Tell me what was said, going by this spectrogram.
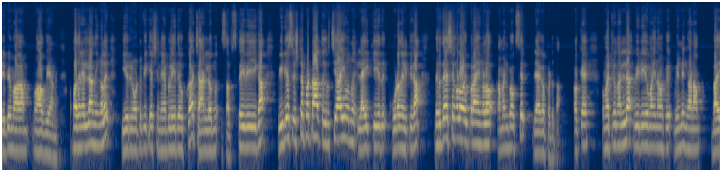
ലഭ്യമാകുകയാണ് അപ്പോൾ അതിനെല്ലാം നിങ്ങൾ ഈ ഒരു നോട്ടിഫിക്കേഷൻ എനേബിൾ ചെയ്ത് വെക്കുക. ചാനൽ ഒന്ന് സബ്സ്ക്രൈബ് ചെയ്യുക. വീഡിയോസ് ഇഷ്ടപ്പെട്ടാൽ തീർച്ചയായും ഒന്ന് ലൈക്ക് ചെയ്ത് കൂടെ നിൽക്കുക. നിർദ്ദേശങ്ങളോ അഭിപ്രായങ്ങളോ കമന്റ് ബോക്സിൽ രേഖപ്പെടുത്താം. ഓക്കെ അപ്പോൾ മറ്റൊരു നല്ല വീഡിയോയുമായി നമുക്ക് വീണ്ടും കാണാം. ബൈ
